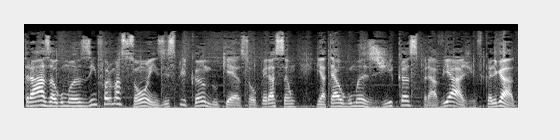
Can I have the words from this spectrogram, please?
traz algumas informações explicando o que é essa operação e até algumas dicas para a viagem. Fica ligado.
